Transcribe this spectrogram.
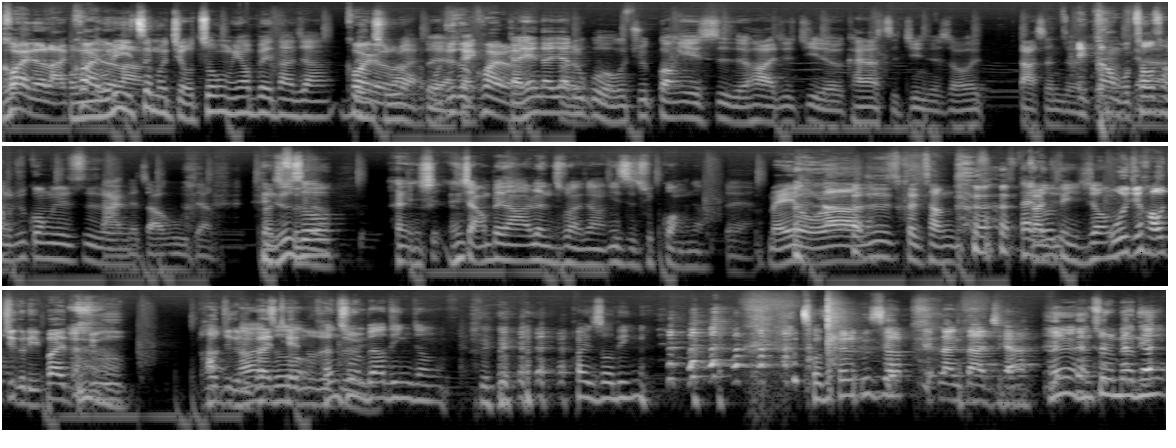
快了啦，快了努力这么久，终于要被大家认出来。我觉得快了改天大家如果去逛夜市的话，就记得看到纸巾的时候，大声的。哎，干，我超常去逛夜市，打个招呼，这样。你是说很很想要被大家认出来，这样一直去逛这样？对啊，没有啦，就是很常，太感觉多挺凶。我已经好几个礼拜就 好几个礼拜天都在很多人不要里。听这样，欢迎收听。走在路上，让大家。嗯，很多人不要听，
